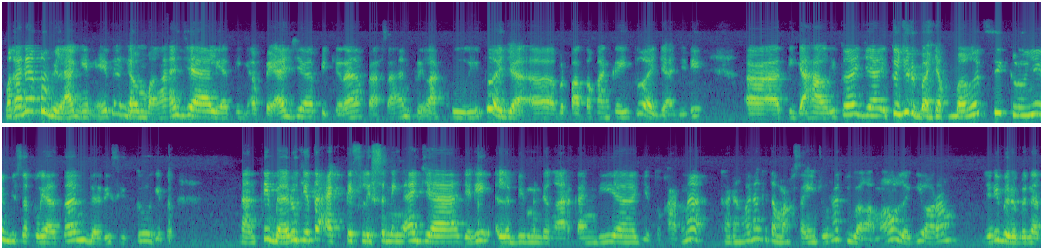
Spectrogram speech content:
makanya aku bilangin itu gampang aja, lihat 3P aja, pikiran, perasaan, perilaku itu aja uh, berpatokan ke itu aja. Jadi uh, tiga hal itu aja, itu juga banyak banget sih clue-nya yang bisa kelihatan dari situ gitu nanti baru kita active listening aja. Jadi lebih mendengarkan dia gitu. Karena kadang-kadang kita maksain curhat juga nggak mau lagi orang. Jadi benar-benar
